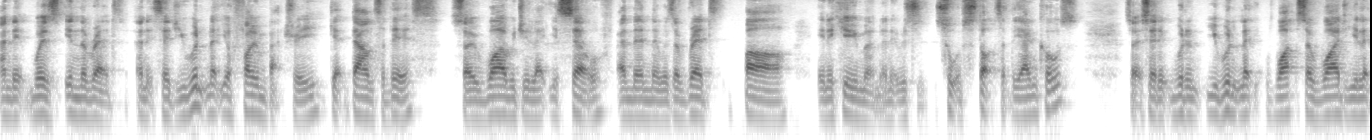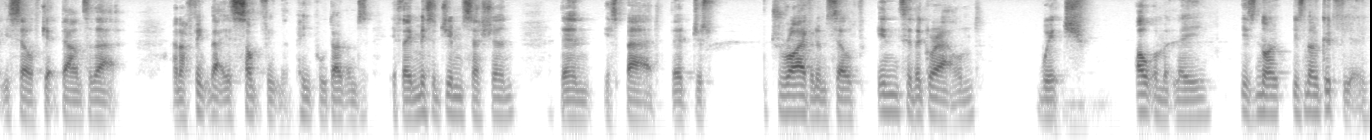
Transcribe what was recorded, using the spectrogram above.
and it was in the red, and it said you wouldn't let your phone battery get down to this, so why would you let yourself? And then there was a red bar in a human, and it was sort of stopped at the ankles. So it said it wouldn't, you wouldn't let. What? So why do you let yourself get down to that? And I think that is something that people don't. If they miss a gym session, then it's bad. They're just driving themselves into the ground, which ultimately is no is no good for you.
